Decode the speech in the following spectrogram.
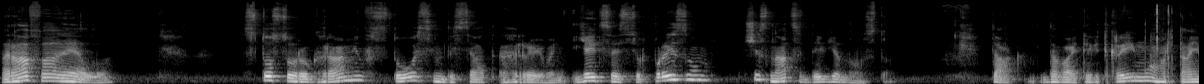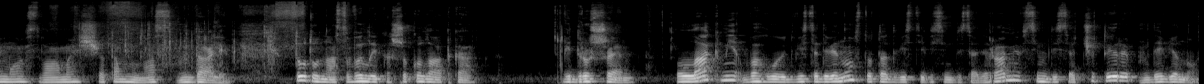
Рафаелло 140 грамів 170 гривень. Яйце з сюрпризом 16,90. Так, давайте відкриємо, гортаємо з вами, що там у нас далі. Тут у нас велика шоколадка від Рошен Лакмі вагою 290 та 280 грамів 74,90.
